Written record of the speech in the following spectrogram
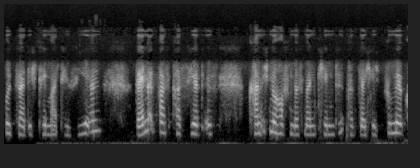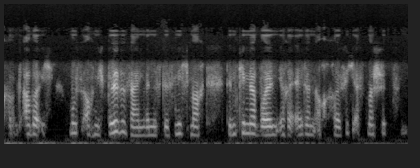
frühzeitig thematisieren. Wenn etwas passiert ist, kann ich nur hoffen, dass mein Kind tatsächlich zu mir kommt. Aber ich muss auch nicht böse sein, wenn es das nicht macht. Denn Kinder wollen ihre Eltern auch häufig erstmal schützen.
